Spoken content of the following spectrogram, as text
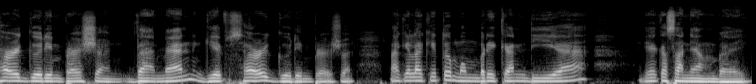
her good impression. That man gives her good impression. Laki-laki itu memberikan dia okay, kesan yang baik.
